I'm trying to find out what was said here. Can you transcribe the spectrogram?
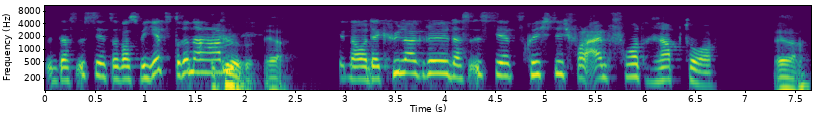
das ist jetzt, was wir jetzt drin Der haben. Kühlgrill, ja. Genau, der Kühlergrill, das ist jetzt richtig von einem Ford Raptor. Ja.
